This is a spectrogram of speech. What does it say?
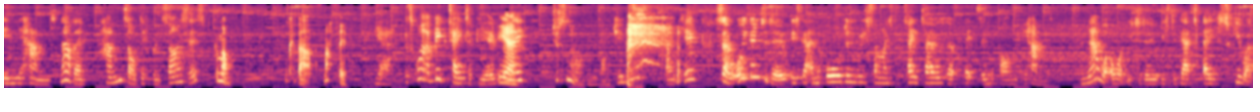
in your hand. Now then, hands are different sizes. Come on. Look at that. Massive. Yeah, it's quite a big tater for you. Yeah. just an ordinary one, Julia. Thank you. So all you're going to do is get an ordinary sized potato that fits in the palm of your hand. And now what I want you to do is to get a skewer.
